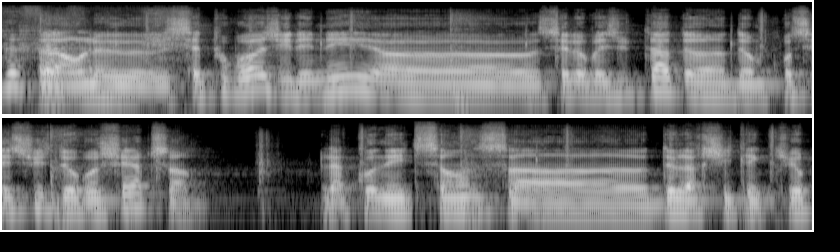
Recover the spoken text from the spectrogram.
Alors, le, cet ouvrage, il est né, euh, c'est le résultat d'un processus de recherche, la connaissance euh, de l'architecture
